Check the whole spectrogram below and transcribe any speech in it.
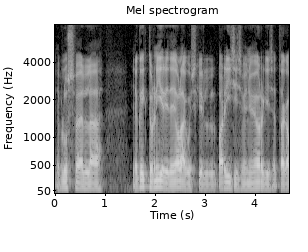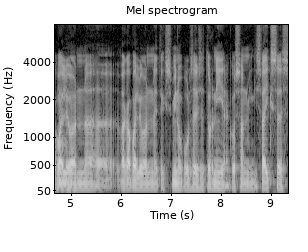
ja pluss veel ja kõik turniirid ei ole kuskil Pariisis või New Yorgis, et väga palju mm. on, väga palju on näiteks minu puhul selliseid turniire, kus on mingis väikses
